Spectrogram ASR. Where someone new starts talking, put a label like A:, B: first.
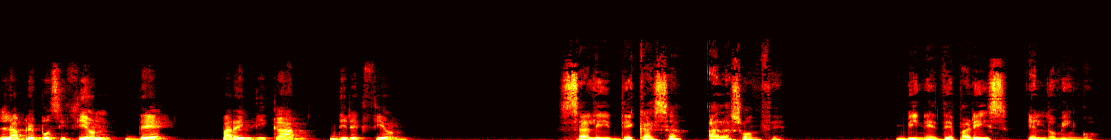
A: la preposición de para indicar dirección.
B: Salí de casa a las once. Vine de París el domingo.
